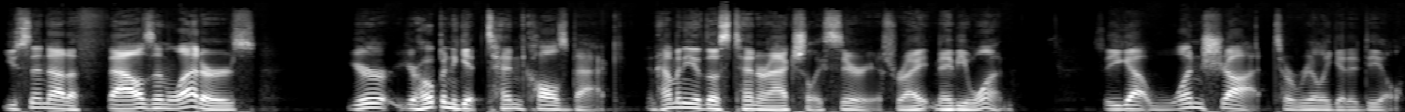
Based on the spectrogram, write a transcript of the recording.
you send out a thousand letters, you're you're hoping to get 10 calls back. And how many of those 10 are actually serious, right? Maybe one. So you got one shot to really get a deal.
